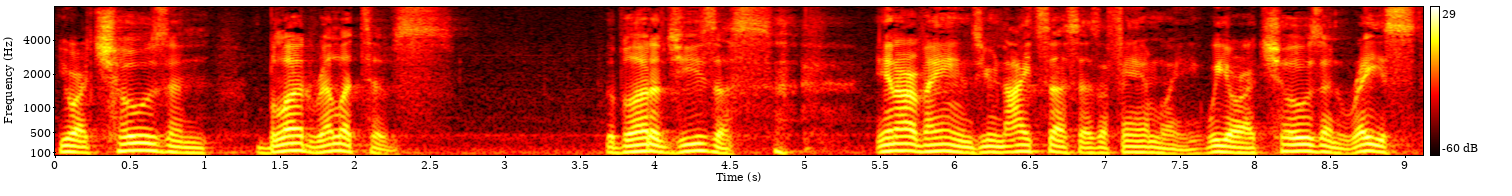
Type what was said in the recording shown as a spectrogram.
You are chosen blood relatives. The blood of Jesus in our veins unites us as a family. We are a chosen race,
